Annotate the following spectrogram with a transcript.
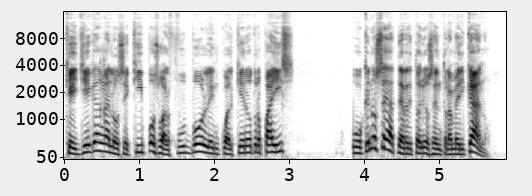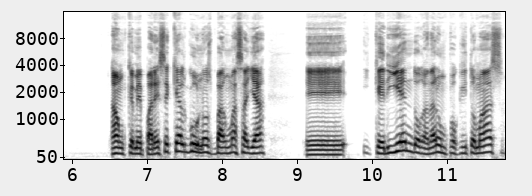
que llegan a los equipos o al fútbol en cualquier otro país o que no sea territorio centroamericano. Aunque me parece que algunos van más allá eh, y queriendo ganar un poquito más,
